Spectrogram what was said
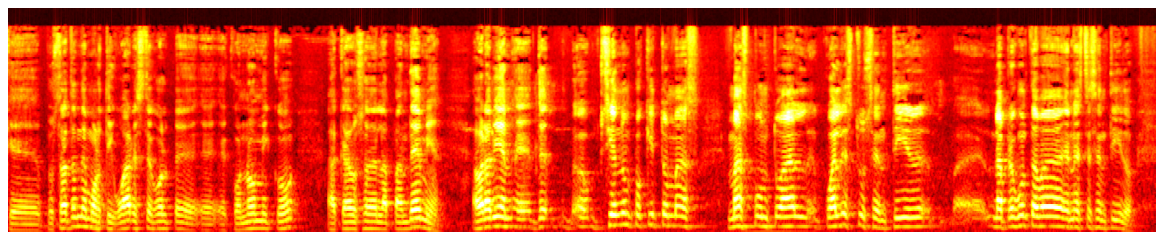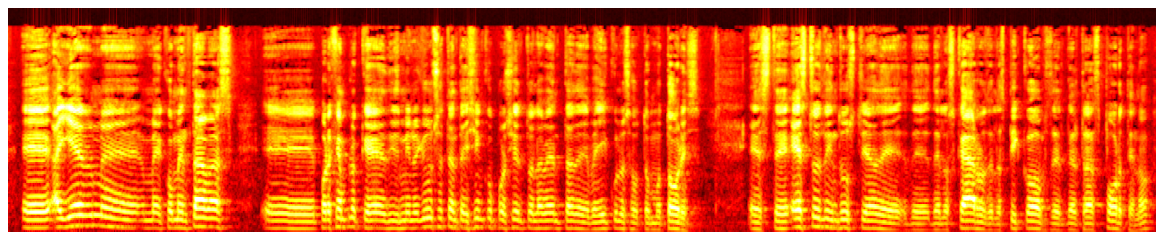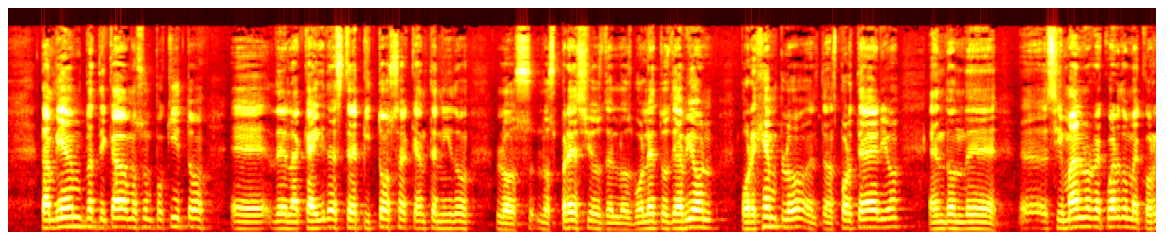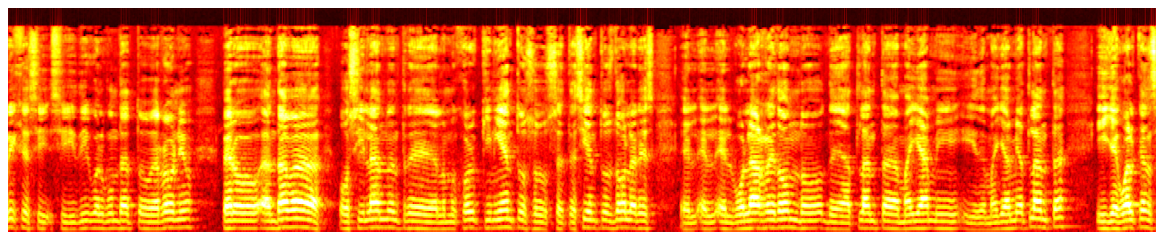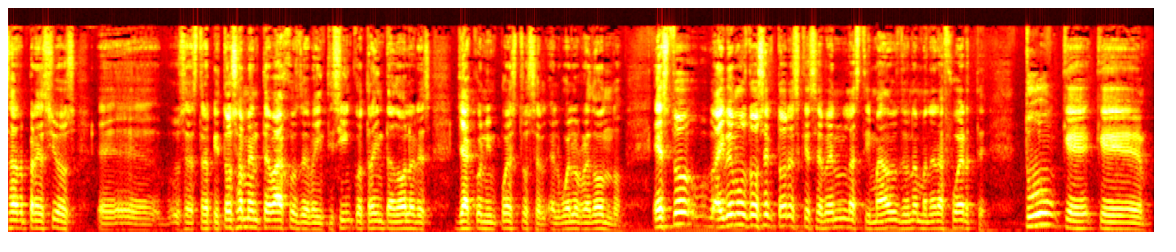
que, pues tratan de amortiguar este golpe económico a causa de la pandemia. Ahora bien, eh, oh, siendo un poquito más, más puntual, ¿cuál es tu sentir? Eh, la pregunta va en este sentido. Eh, ayer me, comentabas, por ejemplo, que disminuyó un 75% la venta de vehículos automotores. Este, esto es la industria de, de, los carros, de las pick-ups, del transporte, ¿no? También platicábamos un poquito eh, de la caída estrepitosa que han tenido los, los precios de los boletos de avión, por ejemplo, el transporte aéreo, en donde, eh, si mal no recuerdo, me corrige si, si digo algún dato erróneo, pero andaba oscilando entre a lo mejor 500 o 700 dólares el, el, el volar redondo de Atlanta a Miami y de Miami a Atlanta y llegó a alcanzar precios eh, estrepitosamente bajos de 25 30 dólares ya con impuestos el, el, vuelo redondo. Esto, ahí vemos dos sectores que se ven lastimados de una manera fuerte. Tú que, que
